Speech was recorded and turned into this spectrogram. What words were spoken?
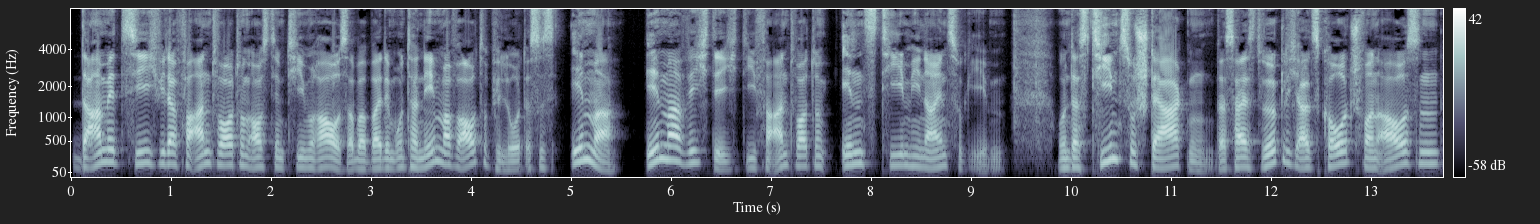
damit ziehe ich wieder Verantwortung aus dem Team raus. Aber bei dem Unternehmen auf Autopilot ist es immer immer wichtig, die Verantwortung ins Team hineinzugeben und das Team zu stärken. Das heißt wirklich als Coach von außen,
